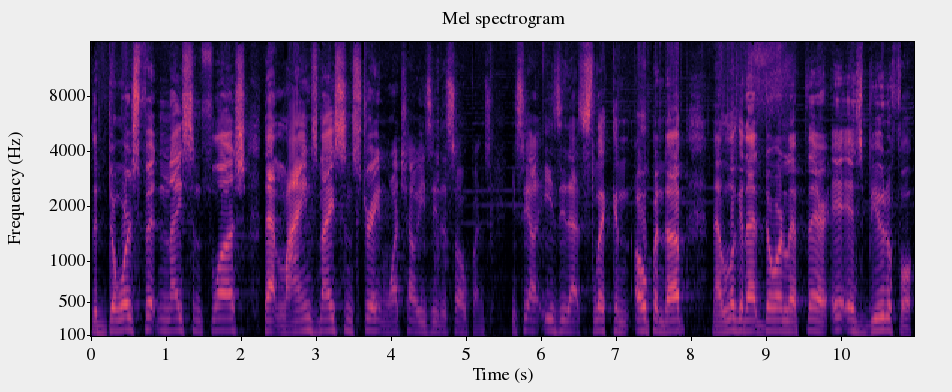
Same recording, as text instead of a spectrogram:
The doors fitting nice and flush. That line's nice and straight and watch how easy this opens. You see how easy that slick and opened up? Now look at that door lip there. It is beautiful.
